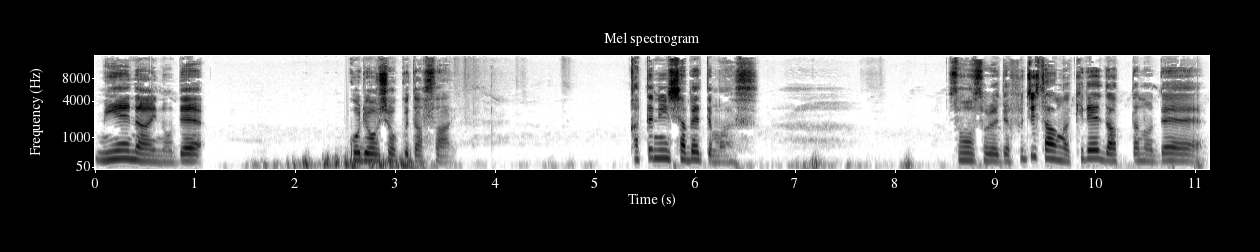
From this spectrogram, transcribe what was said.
見えないので、ご了承ください。勝手に喋ってます。そう、それで富士山が綺麗だったので、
